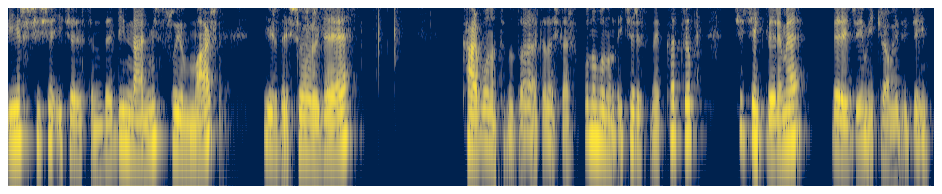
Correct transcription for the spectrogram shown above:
bir şişe içerisinde dinlenmiş suyum var. Bir de şöyle karbonatımız var arkadaşlar. Bunu bunun içerisine katıp çiçeklerime vereceğim, ikram edeceğim.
